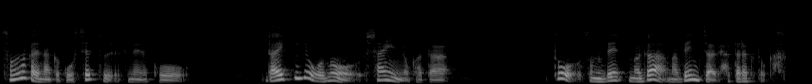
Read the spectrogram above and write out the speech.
その中でなんかこうセットでですねこう大企業の社員の方とそのベン、まあ、が、まあ、ベンチャーで働くとか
